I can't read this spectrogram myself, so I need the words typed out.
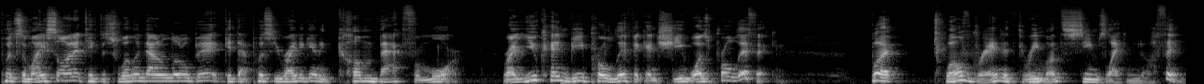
put some ice on it, take the swelling down a little bit, get that pussy right again, and come back for more. Right? You can be prolific, and she was prolific. But 12 grand in three months seems like nothing.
